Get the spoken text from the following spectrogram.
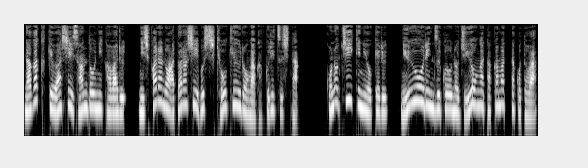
長く険しい山道に変わる西からの新しい物資供給路が確立した。この地域におけるニューオーリンズ港の需要が高まったことは、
